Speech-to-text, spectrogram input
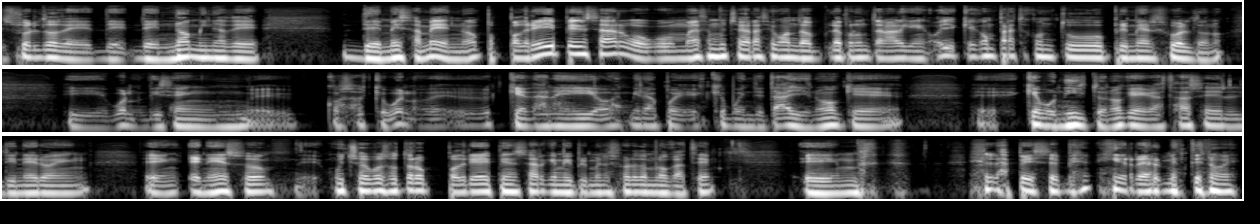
sueldo de nómina de, de mes a mes, ¿no? Podríais pensar, o me hace mucha gracia cuando le preguntan a alguien, oye, ¿qué compraste con tu primer sueldo, no? Y bueno, dicen eh, cosas que, bueno, eh, que dan ahí, mira, pues qué buen detalle, ¿no? Qué, eh, qué bonito, ¿no? Que gastase el dinero en, en eso. muchos de vosotros podríais pensar que mi primer sueldo me lo gasté en, la PSP y realmente no es,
